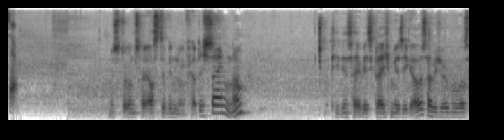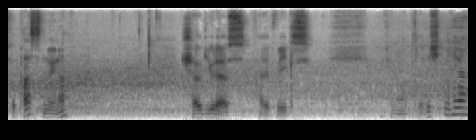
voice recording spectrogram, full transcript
So. Müsste unsere erste Windung fertig sein, ne? Sieht das halbwegs gleichmäßig aus? Habe ich irgendwo was verpasst? Nö, ne? Schaut gut aus. Halbwegs. Richten hier.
